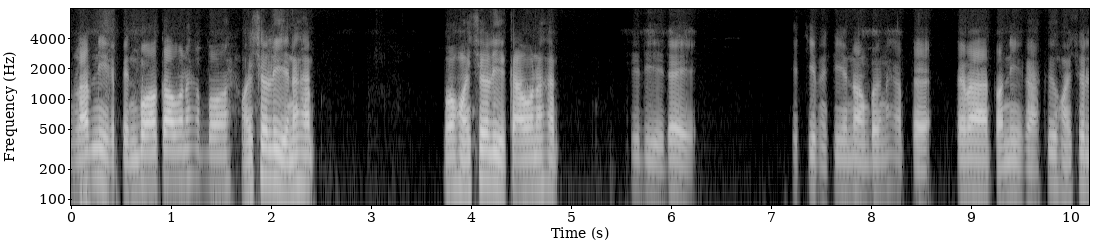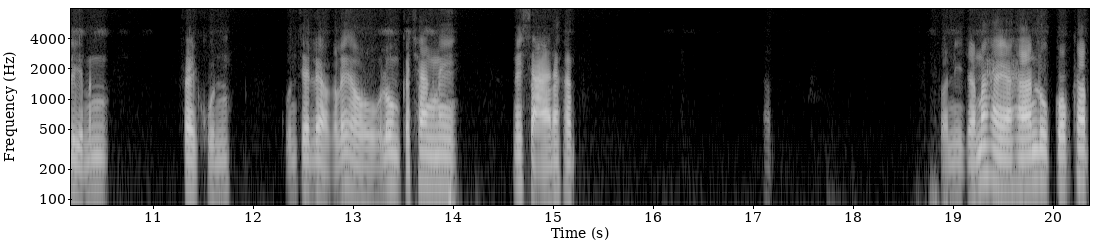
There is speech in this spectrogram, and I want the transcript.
สำหรับนี่ก็เป็นบ่อเก่านะครับบ่อหอยเชอรี่นะครับบ่อหอยเชอรี่เก่านะครับ ที่ดีได้เฮ็ดคลิปให้พี่น้องเบิ่งนะครับ แต่แต่ว่าตอนนี้ก็คือหอยเชอรี่มันใส่ขุนขุนเสร็จแล้วก็เลยเอาลงกระชังในในสายนะครับ ครับ ตอนนี้จะมาให้อาหารลูกกบครับ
